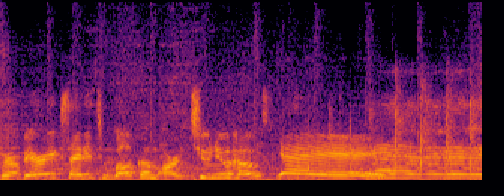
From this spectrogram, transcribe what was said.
We're very excited to welcome our two new hosts. Yay! Yay!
